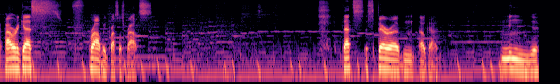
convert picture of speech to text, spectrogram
If I were to guess, probably Brussels sprouts. That's aspara. Mm, okay. Mm.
